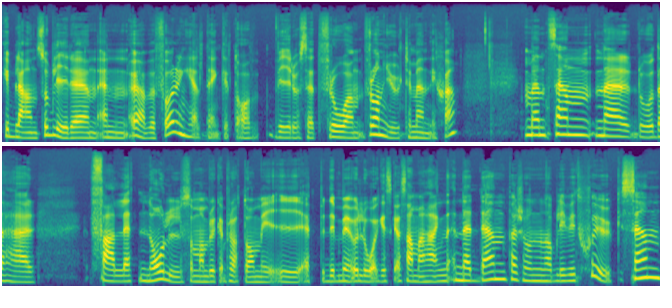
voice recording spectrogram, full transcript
ibland så blir det en, en överföring helt enkelt av viruset från, från djur till människa. Men sen när då det här fallet noll, som man brukar prata om i, i epidemiologiska sammanhang, när den personen har blivit sjuk, sen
